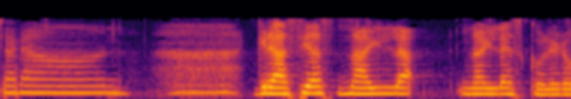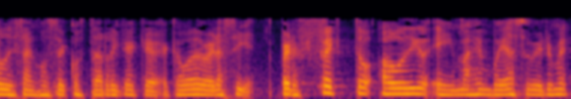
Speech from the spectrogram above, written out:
¡Charán! Gracias, Naila Naila Escolero de San José, Costa Rica, que acabo de ver así. Perfecto audio e imagen. Voy a subirme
